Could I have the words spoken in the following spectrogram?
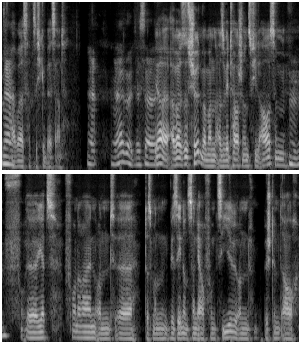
Ja. Aber es hat sich gebessert. Ja. Ja, gut. Ist, äh ja, aber es ist schön, wenn man, also wir tauschen uns viel aus im, mhm. äh, jetzt vornherein und äh, dass man, wir sehen uns dann ja auch vom Ziel und bestimmt auch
